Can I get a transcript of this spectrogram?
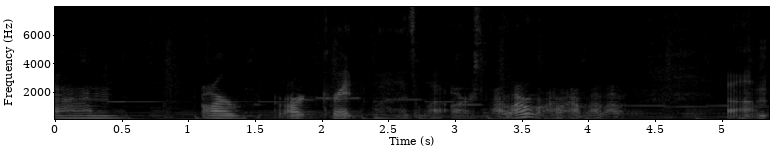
um, our Art Crit. Oh, that's a lot of R's. Um,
